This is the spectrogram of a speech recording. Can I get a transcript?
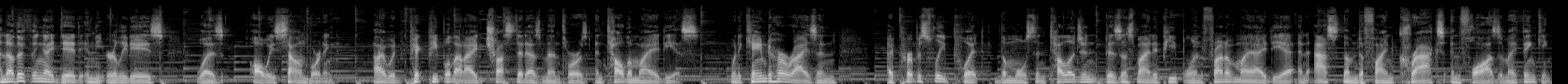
Another thing I did in the early days was always soundboarding. I would pick people that I trusted as mentors and tell them my ideas. When it came to Horizon, I purposefully put the most intelligent, business minded people in front of my idea and asked them to find cracks and flaws in my thinking.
